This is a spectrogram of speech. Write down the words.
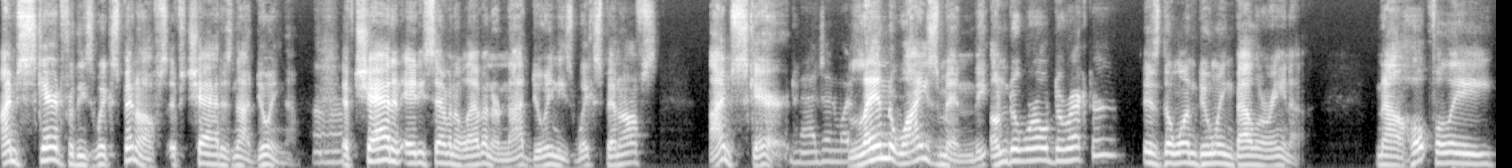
I'm scared for these Wick spinoffs if Chad is not doing them. Uh-huh. If Chad and 8711 are not doing these Wick spinoffs, I'm scared. Imagine what Len Wiseman, the Underworld director, is the one doing Ballerina. Now, hopefully,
